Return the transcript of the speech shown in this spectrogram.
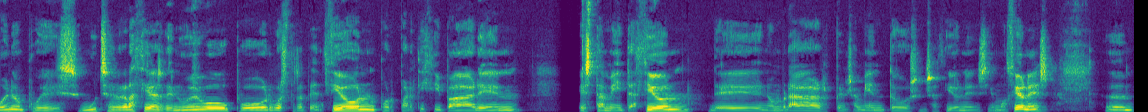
Bueno, pues muchas gracias de nuevo por vuestra atención, por participar en esta meditación de nombrar pensamientos, sensaciones y emociones. Em,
